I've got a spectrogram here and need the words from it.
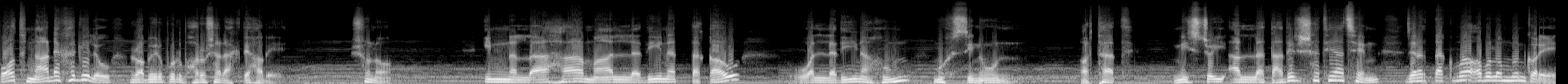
পথ না দেখা গেলেও রবের উপর ভরসা রাখতে হবে। শোনো মুহসিনুন। অর্থাৎ, নিশ্চয়ই আল্লাহ তাদের সাথে আছেন যারা তাকওয়া অবলম্বন করে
